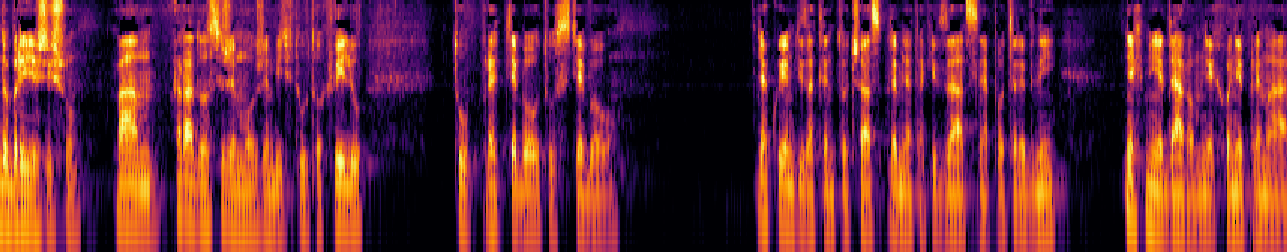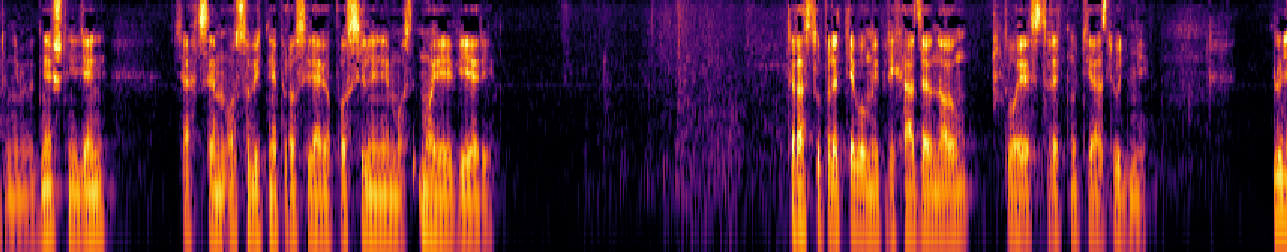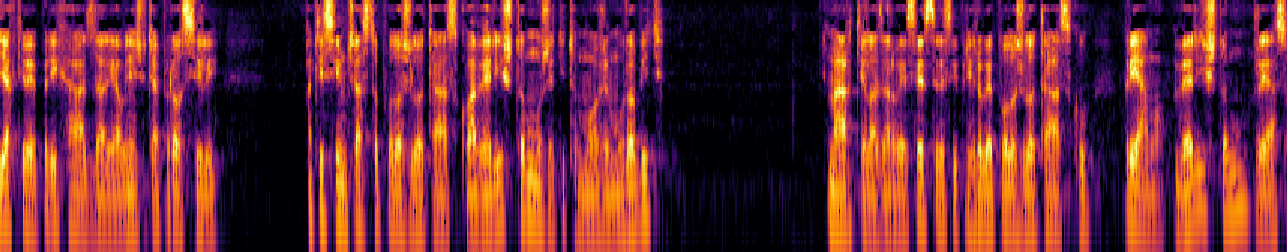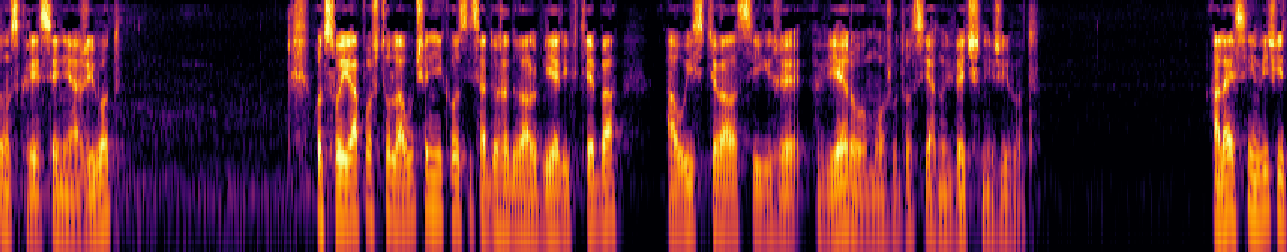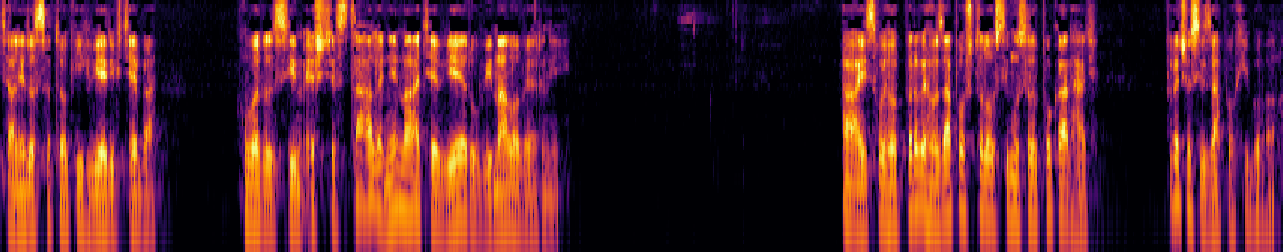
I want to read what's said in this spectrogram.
Dobrý Ježišu, mám radosť, že môžem byť v túto chvíľu tu pred Tebou, tu s Tebou. Ďakujem Ti za tento čas, pre mňa taký vzácne a potrebný. Nech mi je darom, nech ho nepremárnim. V dnešný deň ťa chcem osobitne prosiť aj o posilnenie mojej viery. Teraz tu pred Tebou mi prichádzajú na um Tvoje stretnutia s ľuďmi. Ľudia k Tebe prichádzali a o niečo ťa prosili – a ty si im často položil otázku, a veríš tomu, že ti to môžem urobiť? Marte Lazarovej sestre si pri hrobe položil otázku, priamo, veríš tomu, že ja som skriesenie a život? Od svojich apoštolov a učeníkov si sa dožadoval viery v teba a uisťoval si ich, že vierou môžu dosiahnuť väčší život. Ale aj si im vyčítal nedostatok ich viery v teba. Hovoril si im, ešte stále nemáte vieru, vy maloverní a aj svojho prvého zapoštolov si musel pokárhať. Prečo si zapochyboval?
